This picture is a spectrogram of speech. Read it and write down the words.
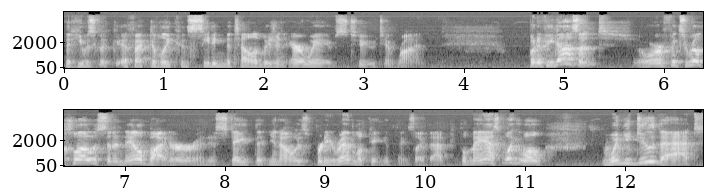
that he was effectively conceding the television airwaves to Tim Ryan. But if he doesn't, or if it's real close and a nail biter in a state that, you know, is pretty red looking and things like that, people may ask, well, well when you do that,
